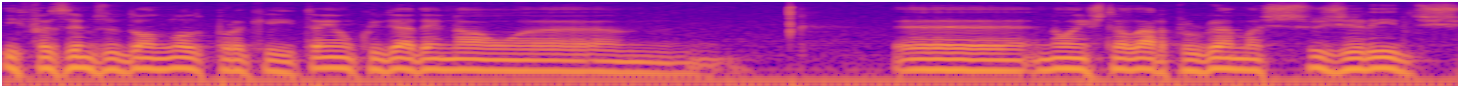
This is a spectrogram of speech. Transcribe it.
e fazemos o download por aqui. Tenham cuidado em não, uh, uh, não instalar programas sugeridos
